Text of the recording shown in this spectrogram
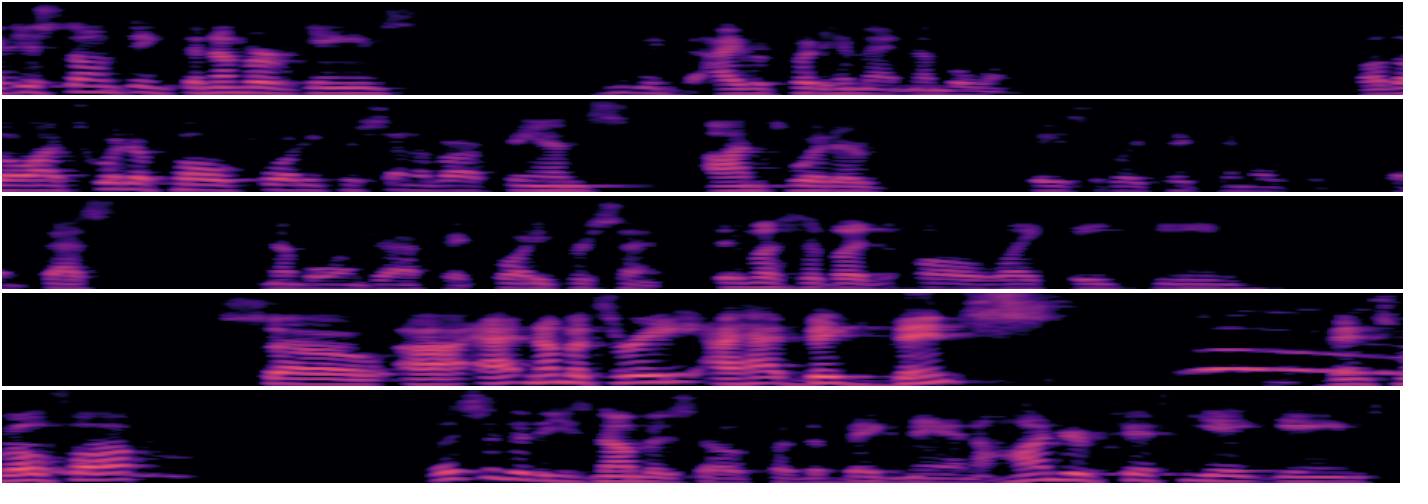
I just don't think the number of games he would I would put him at number one. Although our Twitter poll, 40% of our fans on Twitter basically picked him as the, the best number one draft pick, 40%. They must have been all like 18. So uh, at number three, I had Big Vince, Vince Wilfork. Listen to these numbers though for the big man: 158 games,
